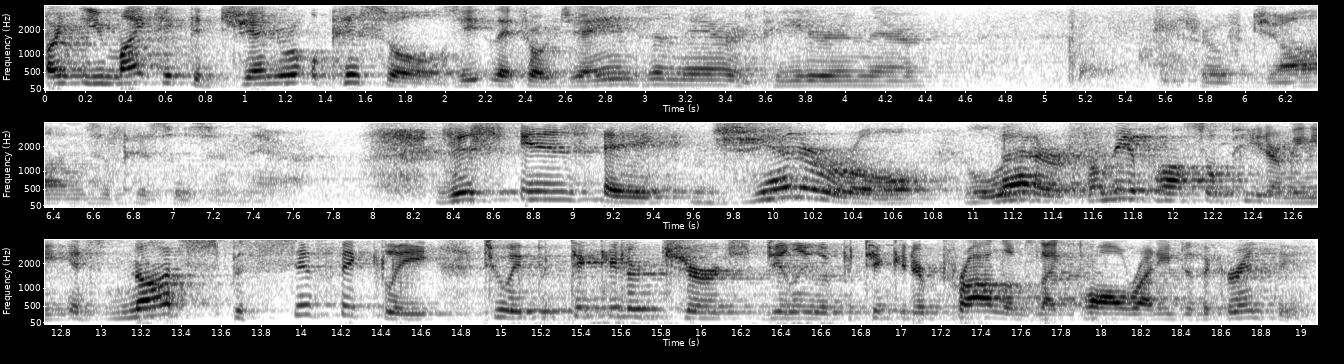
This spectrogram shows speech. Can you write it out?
or you might take the general epistles. They throw James in there and Peter in there, throw John's epistles in there. This is a general letter from the Apostle Peter, meaning it's not specifically to a particular church dealing with particular problems like Paul writing to the Corinthians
